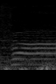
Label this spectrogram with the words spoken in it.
far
